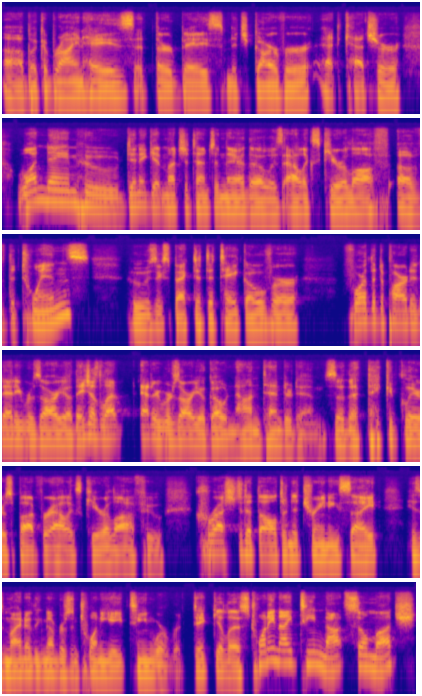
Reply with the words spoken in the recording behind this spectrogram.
Uh, but Brian Hayes at third base, Mitch Garver at catcher. One name who didn't get much attention there, though, was Alex Kirilloff of the Twins, who's expected to take over for the departed Eddie Rosario. They just let Eddie Rosario go, non-tendered him, so that they could clear a spot for Alex Kirilloff, who crushed it at the alternate training site. His minor league numbers in 2018 were ridiculous. 2019, not so much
